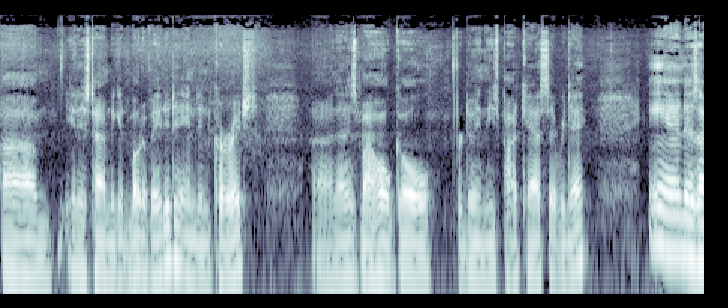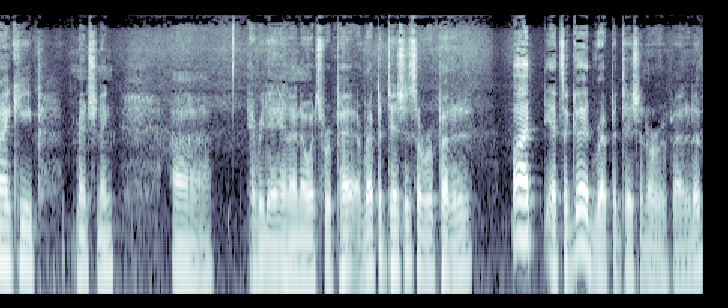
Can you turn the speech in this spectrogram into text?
um, it is time to get motivated and encouraged. Uh, that is my whole goal for doing these podcasts every day. And as I keep mentioning uh, every day, and I know it's rep- repetitious or repetitive, but it's a good repetition or repetitive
